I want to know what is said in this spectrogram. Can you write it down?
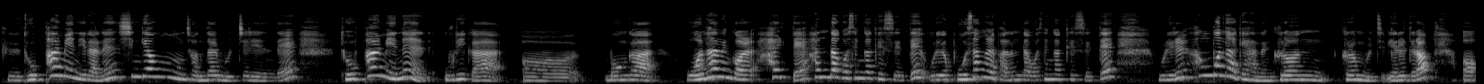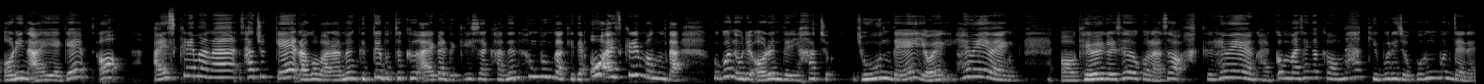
그 도파민이라는 신경 전달 물질이 있는데 도파민은 우리가 어, 뭔가 원하는 걸 할 때, 한다고 생각했을 때, 우리가 보상을 받는다고 생각했을 때, 우리를 흥분하게 하는 그런, 그런 물질. 예를 들어, 어, 린 아이에게, 어, 아이스크림 하나 사줄게 라고 말하면 그때부터 그 아이가 느끼기 시작하는 흥분과 기대. 어 아이스크림 먹는다. 혹은 우리 어른들이 하 조, 좋은데 여행 해외여행 어, 계획을 세우고 나서 그 해외여행 갈 것만 생각하면 막 기분이 좋고 흥분되는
